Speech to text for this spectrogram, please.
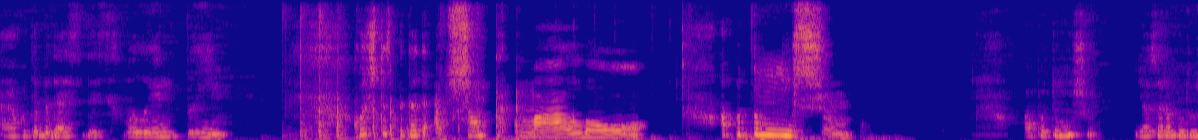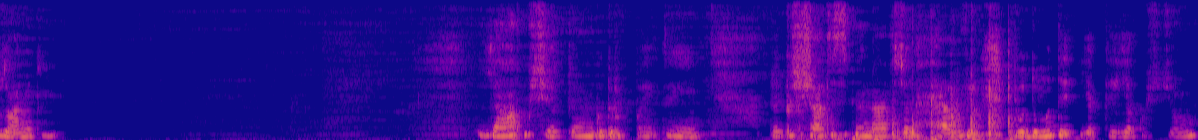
е, хоча б десь десь хвилин. Хочете спитати, а чому так мало? А тому що. А тому що я зараз буду зайнята. Я взагалі-то буду робити прикрашатись на все Хеллоуін. Буду думати, який я костюм.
